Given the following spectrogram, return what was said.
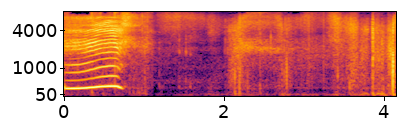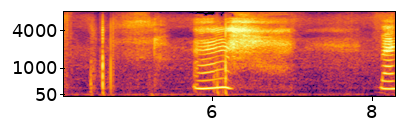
Aa. Aa. Ben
